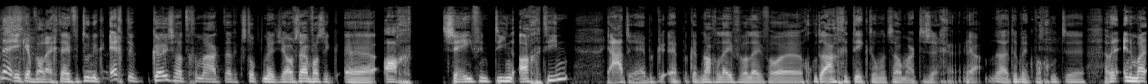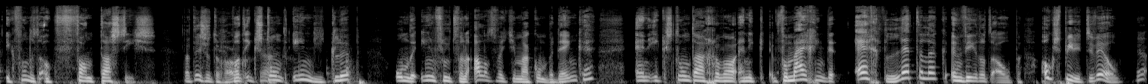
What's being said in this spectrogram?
Nee, ik heb wel echt even... Toen ik echt de keuze had gemaakt dat ik stopte met jou... Daar was ik eh 8, 17, 18. Ja, toen heb ik, heb ik het nachtleven wel even eh, goed aangetikt, om het zo maar te zeggen. Ja, nou, toen ben ik wel goed... eh, en, maar ik vond het ook fantastisch. Dat is het toch ook? Want ik Ja. stond in die club onder invloed van alles wat je maar kon bedenken. En ik stond daar gewoon. En ik, voor mij ging er echt letterlijk een wereld open. Ook spiritueel. Ja.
